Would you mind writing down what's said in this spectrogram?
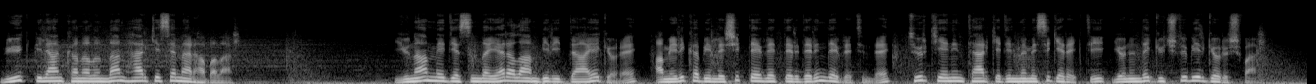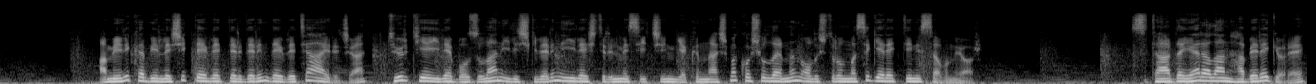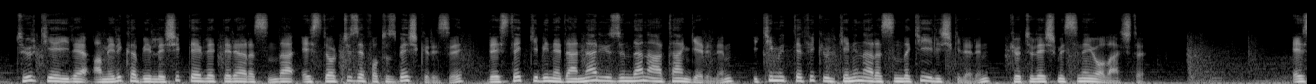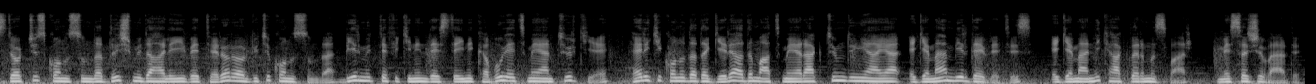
Büyük Plan kanalından herkese merhabalar. Yunan medyasında yer alan bir iddiaya göre, Amerika Birleşik Devletleri derin devletinde Türkiye'nin terk edilmemesi gerektiği yönünde güçlü bir görüş var. Amerika Birleşik Devletleri derin devleti ayrıca, Türkiye ile bozulan ilişkilerin iyileştirilmesi için yakınlaşma koşullarının oluşturulması gerektiğini savunuyor. Star'da yer alan habere göre, Türkiye ile Amerika Birleşik Devletleri arasında S-400 F-35 krizi, destek gibi nedenler yüzünden artan gerilim, iki müttefik ülkenin arasındaki ilişkilerin kötüleşmesine yol açtı. S-400 konusunda dış müdahaleyi ve terör örgütü konusunda bir müttefikinin desteğini kabul etmeyen Türkiye, her iki konuda da geri adım atmayarak tüm dünyaya egemen bir devletiz, egemenlik haklarımız var, mesajı verdi.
